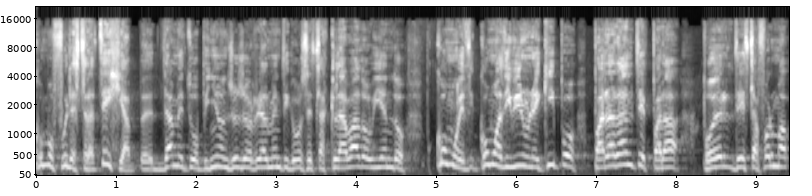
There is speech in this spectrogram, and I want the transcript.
¿Cómo fue la estrategia? Eh, dame tu opinión, yo, yo realmente que vos estás clavado viendo cómo, cómo adivina un equipo, parar antes para poder de esta forma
